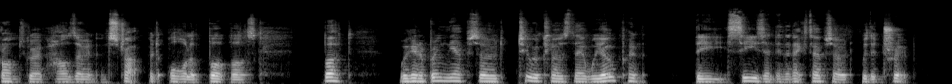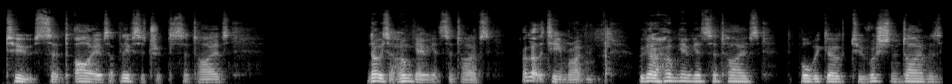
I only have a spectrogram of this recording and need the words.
Bromsgrove, Halesowen, and Stratford all above us. But we're going to bring the episode to a close there. We open the season in the next episode with a trip to St Ives. I believe it's a trip to St Ives. No, it's a home game against St Ives. I got the team right. We got a home game against St Ives before we go to Rushden Diamonds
